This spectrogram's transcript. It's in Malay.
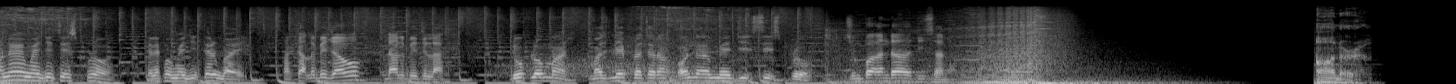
Honor Magic 6 Pro, telefon magic terbaik. Tangkap lebih jauh, dan lebih jelas. 20 Mac, majlis pelacaran Honor Magic 6 Pro. Jumpa anda di sana. Honor.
